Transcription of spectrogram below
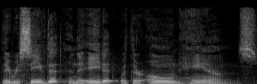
They received it and they ate it with their own hands.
